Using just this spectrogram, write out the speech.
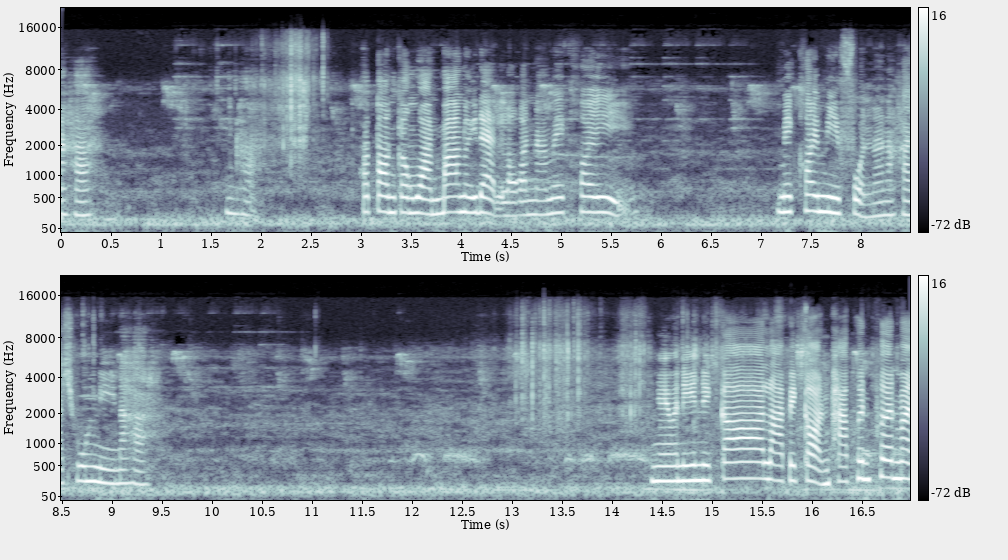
นะคะนี่ค่ะเพราะตอนกลางวันบ้านนุ้ยแดดร้อนนะไม่ค่อย ไม่ค่อยมีฝนแล้วนะคะ ช่วงนี้นะคะไงวันนี้นิกก็ลาไปก่อนพาเพื่อนๆมา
